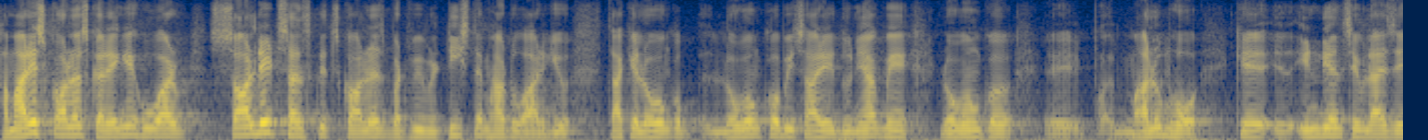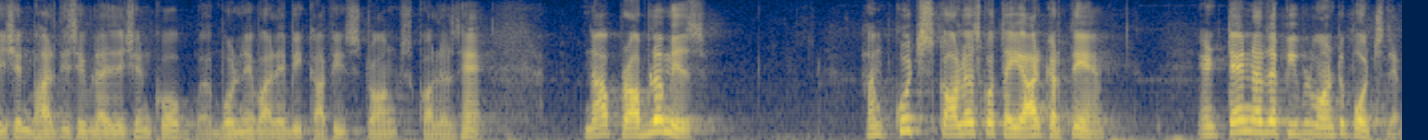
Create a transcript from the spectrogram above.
हमारे scholars करेंगे who are solid Sanskrit scholars, but we will teach them how to argue ताकि लोगों को लोगों को भी सारी दुनिया में लोगों को मालूम हो कि इंडियन सिविलाइजेशन भारतीय सिविलाइजेशन को बोलने वाले भी काफ़ी स्ट्रॉन्ग स्कॉलर्स हैं ना प्रॉब्लम इज़ हम कुछ स्कॉलर्स को तैयार करते हैं and 10 other people want to poach them.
